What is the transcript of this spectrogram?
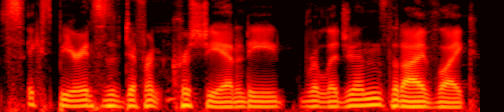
s- experiences of different Christianity religions that I've like.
